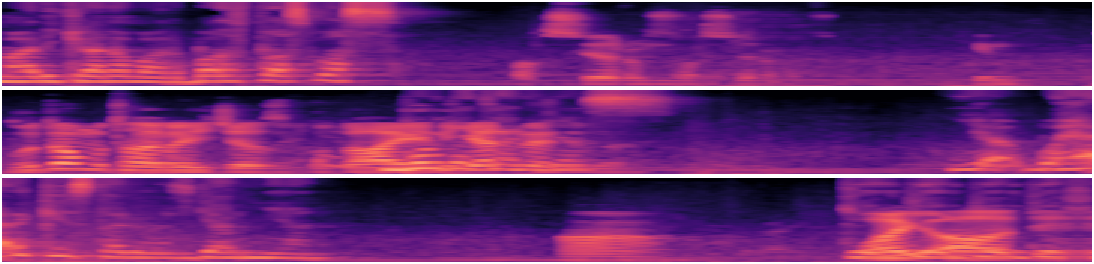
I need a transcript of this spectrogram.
malikane var bas bas bas. Basıyorum basıyorum. Kim? Bu da mı tarayacağız? Bu daha yeni Burada gelmedi kalacağız. Ya bu herkes tarıyoruz gelmeyen. mi? Ha. Gel Vay gel gel adi. gel.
